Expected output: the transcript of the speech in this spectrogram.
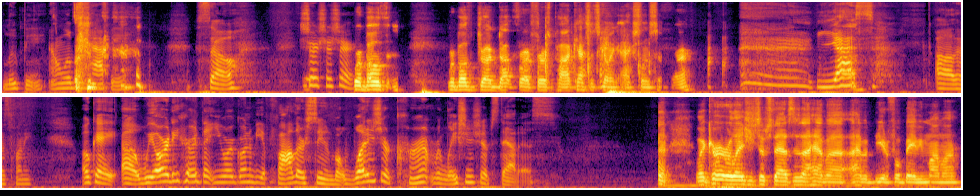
loopy and a little bit happy. so, sure, sure, sure. We're both we're both drugged up for our first podcast. It's going excellent so far. Yes. Oh, that's funny. Okay, uh, we already heard that you are going to be a father soon, but what is your current relationship status? My current relationship status is I have a I have a beautiful baby mama.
